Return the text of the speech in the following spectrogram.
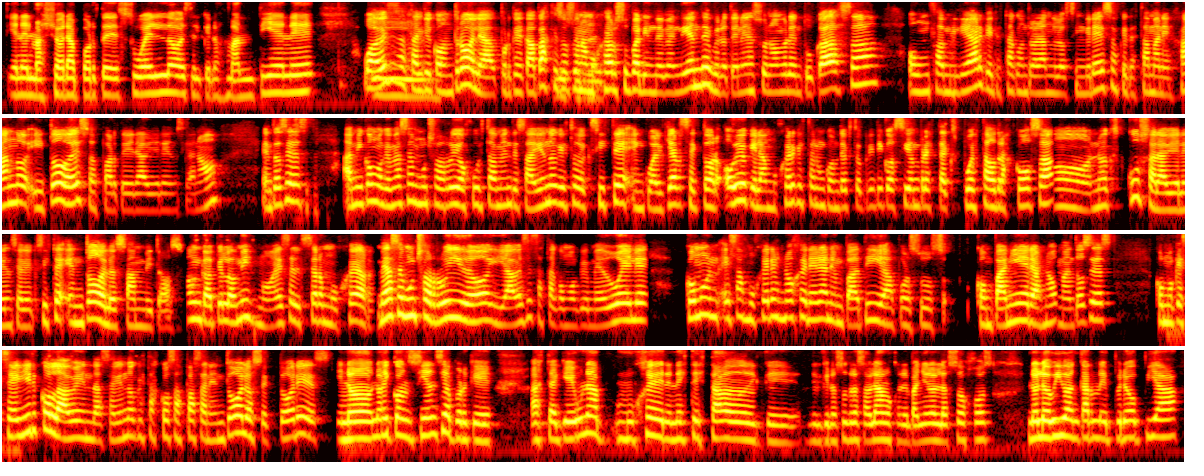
tiene el mayor aporte de sueldo, es el que nos mantiene. O a veces hasta el que controla, porque capaz que sos una mujer súper independiente, pero tenés un hombre en tu casa o un familiar que te está controlando los ingresos, que te está manejando, y todo eso es parte de la violencia, ¿no? Entonces, a mí como que me hace mucho ruido justamente sabiendo que esto existe en cualquier sector. Obvio que la mujer que está en un contexto crítico siempre está expuesta a otras cosas, no, no excusa la violencia que existe en todos los ámbitos. Un hincapié lo mismo, es el ser mujer. Me hace mucho ruido y a veces hasta como que me duele cómo esas mujeres no generan empatía por sus compañeras, ¿no? Entonces, como que seguir con la venda, sabiendo que estas cosas pasan en todos los sectores. Y no, no hay conciencia porque hasta que una mujer en este estado del que, del que nosotros hablamos, con el pañuelo en los ojos, no lo viva en carne propia,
